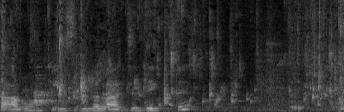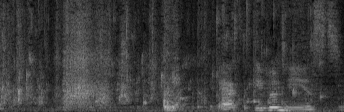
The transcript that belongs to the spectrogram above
দারুণ পিসগুলো লাগছে দেখতে। এক কিলো নিয়ে এসছে।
